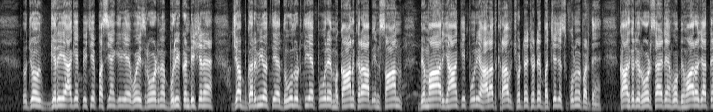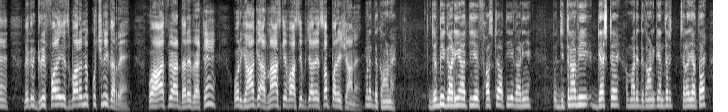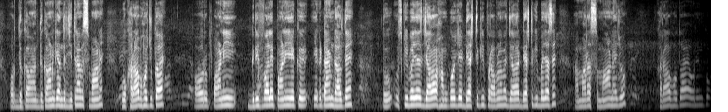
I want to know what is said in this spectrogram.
तो जो गिरी आगे पीछे पसियाँ गिरी है, वो इस रोड में बुरी कंडीशन है। जब गर्मी होती है, धूल उड़ती है, पूरे मकान ख़राब, इंसान बीमार, यहाँ की पूरी हालत ख़राब छोटे छोटे बच्चे जो स्कूलों में पढ़ते हैं, खासकर जो रोड साइड हैं, वो बीमार हो जाते हैं। लेकिन ग्रिफ वाले इस बारे में कुछ नहीं कर रहे हैं। वो हाथ पे हाथ धरे बैठे हैं और यहाँ के अरनास के वासी बेचारे सब परेशान हैं। मैंने दुकान है। जब भी गाड़ियाँ आती है फ़र्स्ट आती है गाड़ियाँ तो जितना भी डस्ट है हमारे दुकान के अंदर चला जाता है और दुकान दुकान के अंदर जितना भी सामान है, वो ख़राब हो चुका है और पानी ग्रिफ वाले पानी एक एक टाइम डालते हैं। तो उसकी वजह से ज़्यादा हमको जो डस्ट की प्रॉब्लम है, ज़्यादा डस्ट की वजह से हमारा सामान है जो ख़राब होता है और इनको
